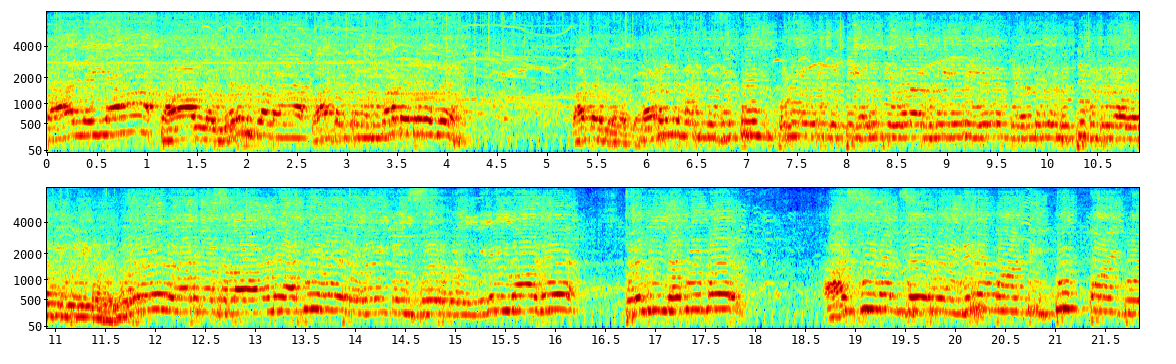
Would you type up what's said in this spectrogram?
காலையா? காலையர்களா? காட்டட்டும், காட்டட்டும். நடந்து முடிந்த சுற்றில் புனிதவரி கட்டி கலத்தி ஏழாம் நிலையோடு ஏழம் இரண்டுகள் வெற்றி பெற்றதாக அறிவிக்கப்படுகிறது விரைவில் வாரியாக சொல்லவாங்கனே அதிகார வேங்கை சேர்வை நினைவாக தொழில் அதிபர் அசிரன் சேர்வை விரும்மாண்டி டூ பாயிண்ட் ஓ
